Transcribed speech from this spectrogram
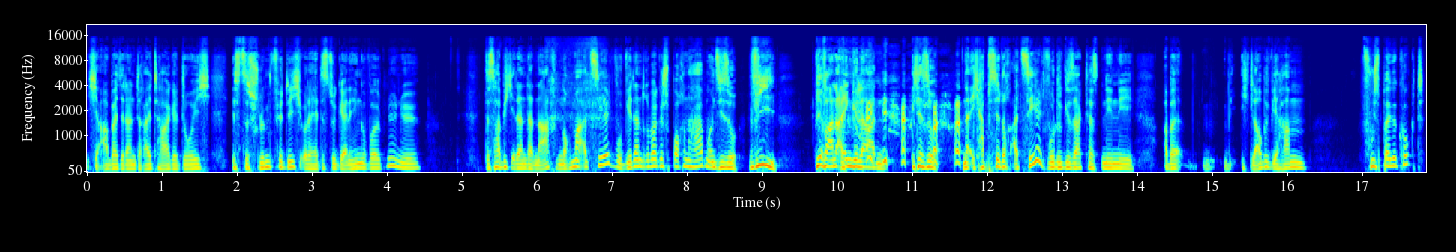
ich arbeite dann drei Tage durch. Ist das schlimm für dich oder hättest du gerne hingewollt? Nö, nö. Das habe ich ihr dann danach nochmal erzählt, wo wir dann drüber gesprochen haben und sie so, wie? Wir waren eingeladen. Ich so, na, ich hab's dir doch erzählt, wo du gesagt hast, nee, nee, aber ich glaube, wir haben Fußball geguckt.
